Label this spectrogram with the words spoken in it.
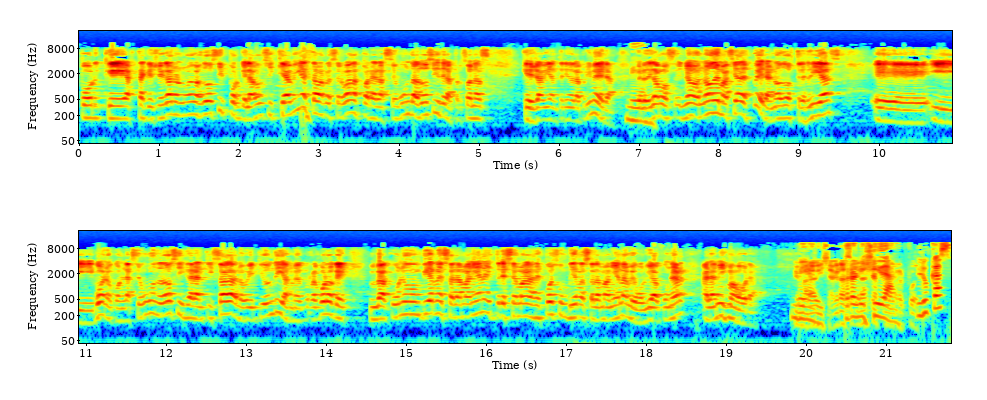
porque hasta que llegaron nuevas dosis, porque las dosis que había estaban reservadas para la segunda dosis de las personas que ya habían tenido la primera. Pero digamos, no, no demasiada espera, no dos, tres días. Eh, y bueno, con la segunda dosis garantizada a los 21 días. Me recuerdo que me vacuné un viernes a la mañana y tres semanas después, un viernes a la mañana, me volví a vacunar a la misma hora. Qué maravilla, gracias. Lucas.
